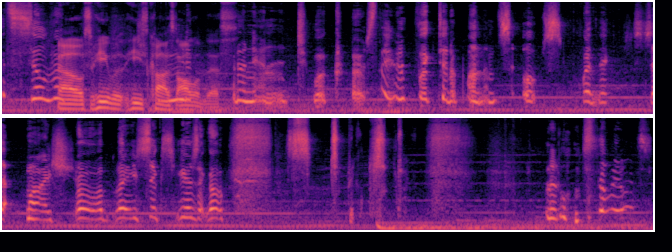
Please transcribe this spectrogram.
with silver. Oh, so he was he's caused all of this. Put an end to a curse they inflicted upon themselves when they set my show ablaze six years ago. Stupid children. Little Silas.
